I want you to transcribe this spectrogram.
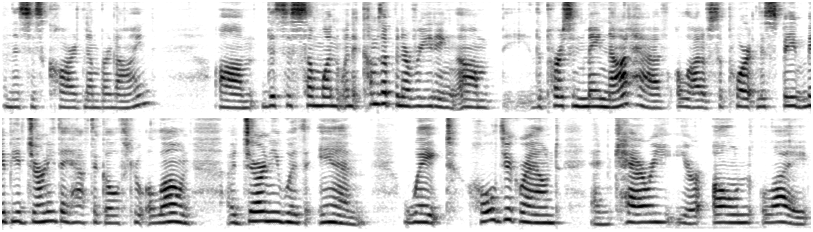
and this is card number nine. Um, this is someone, when it comes up in a reading, um, the person may not have a lot of support. And this may, may be a journey they have to go through alone, a journey within. Wait, hold your ground, and carry your own light.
